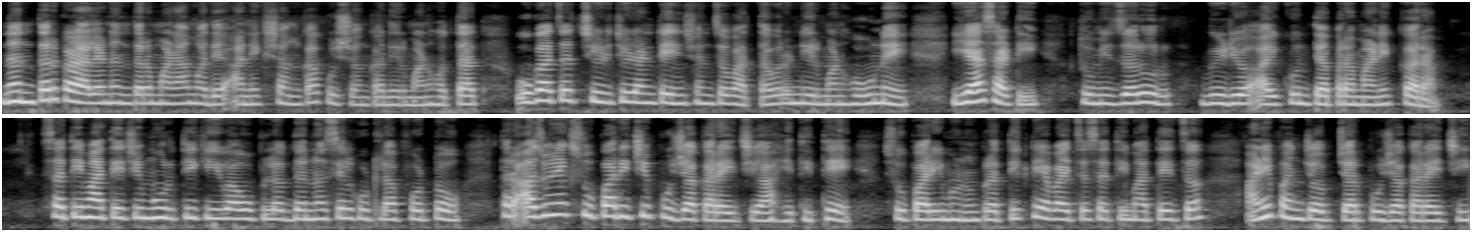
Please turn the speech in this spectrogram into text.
नंतर कळाल्यानंतर मनामध्ये अनेक शंका-कुशंका निर्माण होतात. उगाच चिडचिड आणि टेन्शनचं वातावरण निर्माण होऊ नये, यासाठी तुम्ही जरूर व्हिडिओ ऐकून त्याप्रमाणे करा. सतीमातेची मूर्ती किंवा उपलब्ध नसेल कुठला फोटो, तर अजून एक सुपारीची पूजा करायची आहे तिथे. सुपारी म्हणून प्रतीक ठेवायचं सतीमातेचं आणि पंचोपचार पूजा करायची.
